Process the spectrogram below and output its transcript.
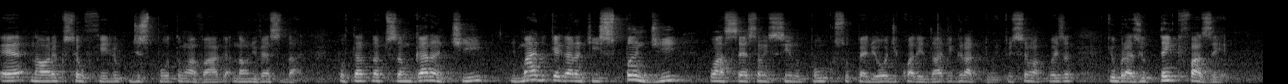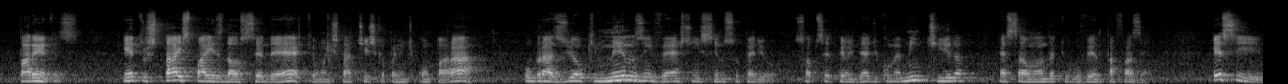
é na hora que o seu filho disputa uma vaga na universidade. Portanto, nós precisamos garantir, e mais do que garantir, expandir o acesso ao ensino público superior de qualidade e gratuito. Isso é uma coisa que o Brasil tem que fazer. Parênteses. Entre os tais países da OCDE, que é uma estatística para a gente comparar, o Brasil é o que menos investe em ensino superior. Só para você ter uma ideia de como é mentira essa onda que o governo está fazendo. Esse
